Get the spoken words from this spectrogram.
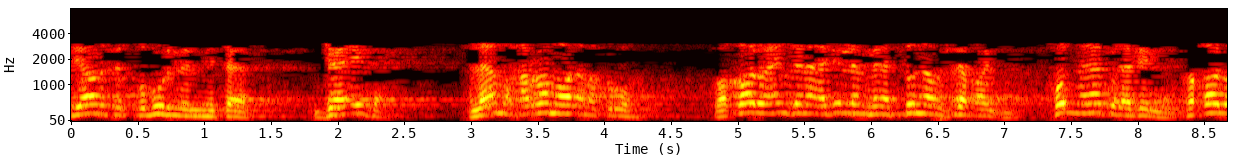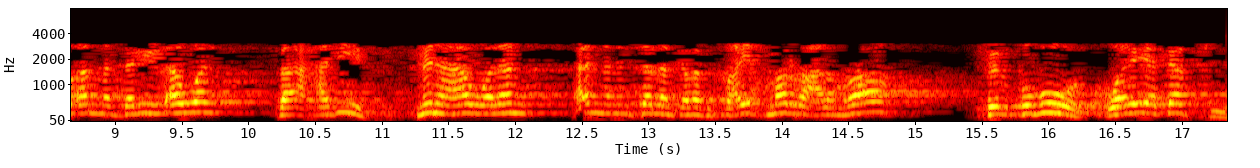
زيارة القبور للنساء جائزة. لا محرمة ولا مكروهة. وقالوا عندنا أدلة من السنة والكتاب أيضا. قلنا هاتوا الأدلة فقالوا أما الدليل الأول فأحاديث منها أولا أن النبي صلى الله عليه وسلم كما في الصحيح مر على امرأة في القبور وهي تبكي.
